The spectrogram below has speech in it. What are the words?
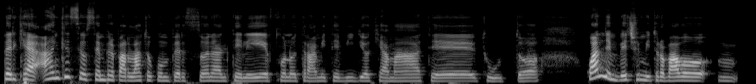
perché anche se ho sempre parlato con persone al telefono, tramite videochiamate, tutto, quando invece mi trovavo, mhmm,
